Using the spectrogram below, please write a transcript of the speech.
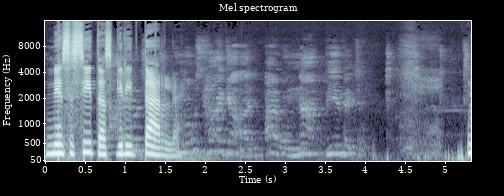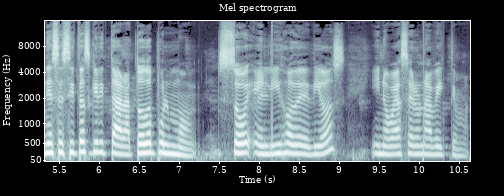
Necesitas gritarle. Necesitas gritar a todo pulmón, soy el hijo de Dios y no voy a ser una víctima.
